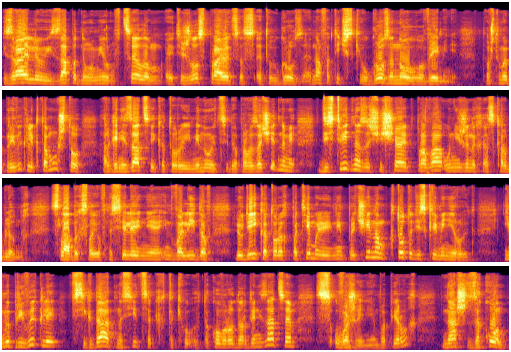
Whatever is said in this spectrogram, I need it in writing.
Израилю и западному миру в целом тяжело справиться с этой угрозой. Она фактически угроза нового времени. Потому что мы привыкли к тому, что организации, которые именуют себя правозащитными, действительно защищают права униженных и оскорбленных, слабых слоев населения, инвалидов, людей, которых по тем или иным причинам кто-то дискриминирует. И мы привыкли всегда относиться к такого рода организациям с уважением. Во-первых, наш закон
